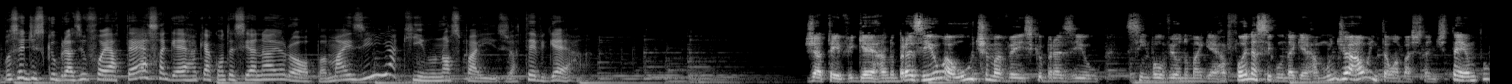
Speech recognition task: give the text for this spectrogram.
Você disse que o Brasil foi até essa guerra que acontecia na Europa, mas e aqui no nosso país? Já teve guerra? Já teve guerra no Brasil. A última vez que o Brasil se envolveu numa guerra foi na Segunda Guerra Mundial, então há bastante tempo.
